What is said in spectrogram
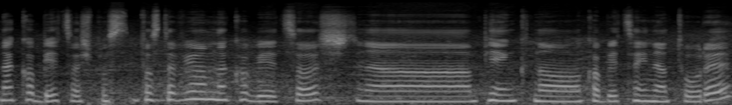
Na kobiecość. Pos- Postawiłam na kobiecość, na piękno kobiecej natury.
